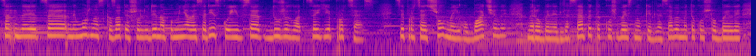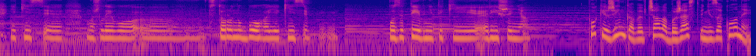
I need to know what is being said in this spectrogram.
це не, це не можна сказати, що людина помінялася різко і все дуже гладко. Це є процес. Цей процес йшов, ми його бачили. Ми робили для себе також висновки. Для себе ми також робили якісь, е, можливо, е, в сторону Бога, якісь позитивні такі рішення. Поки жінка вивчала божественні закони,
